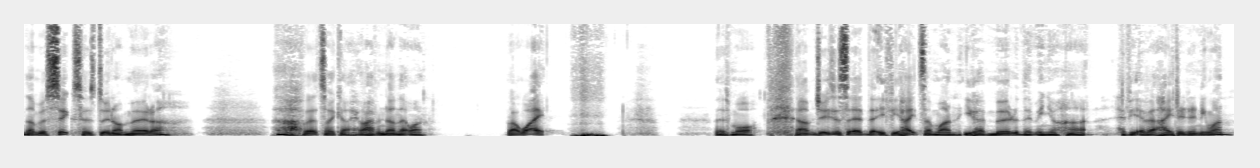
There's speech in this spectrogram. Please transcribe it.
Number six says, do not murder. Oh, that's okay. I haven't done that one. But wait, there's more. Um, Jesus said that if you hate someone, you have murdered them in your heart. Have you ever hated anyone?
